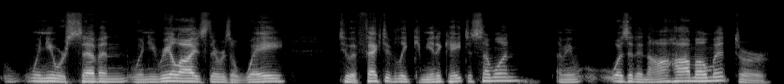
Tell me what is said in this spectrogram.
when you were seven, when you realized there was a way to effectively communicate to someone? I mean, was it an aha moment or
